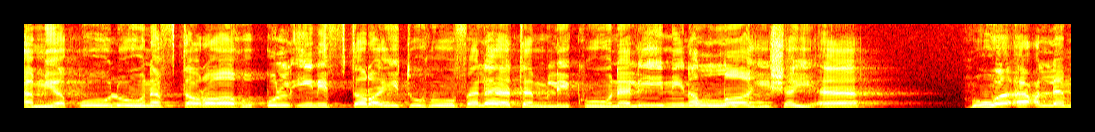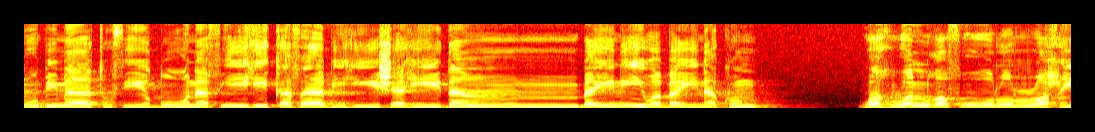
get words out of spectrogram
ام يقولون افتراه قل ان افتريته فلا تملكون لي من الله شيئا هو أعلم بما تفيضون فيه كفى به شهيدا بيني وبينكم وهو الغفور الرحيم.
